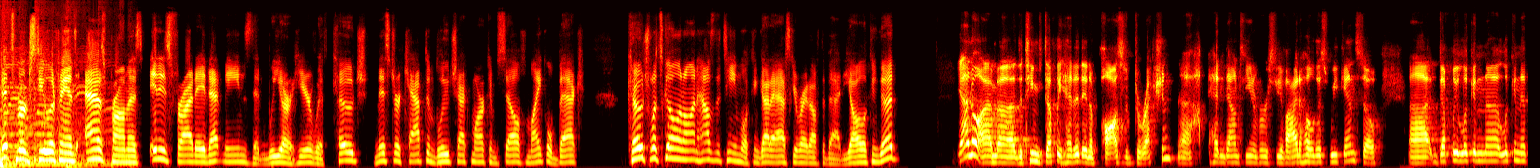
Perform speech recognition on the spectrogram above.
Pittsburgh Steeler fans, as promised, it is Friday. That means that we are here with Coach, Mr. Captain Blue Checkmark himself, Michael Beck. Coach, what's going on? How's the team looking? Got to ask you right off the bat. Y'all looking good? Yeah, no, I'm. Uh, the team's definitely headed in a positive direction. Uh, heading down to the University of Idaho this weekend, so uh, definitely looking uh, looking at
